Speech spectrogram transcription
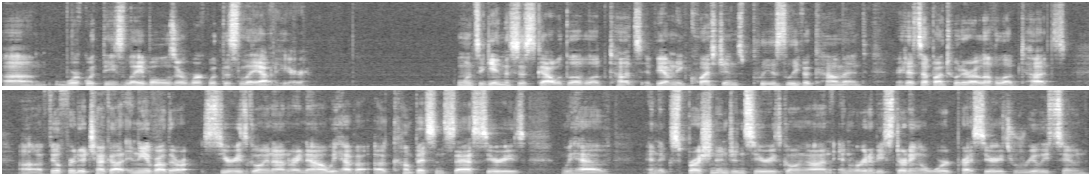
um, work with these labels or work with this layout here. Once again, this is Scott with Level Up Tuts. If you have any questions, please leave a comment or hit us up on Twitter at Level Up Tuts. Uh, feel free to check out any of our other series going on right now. We have a, a Compass and Sass series. We have an Expression Engine series going on, and we're going to be starting a WordPress series really soon.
